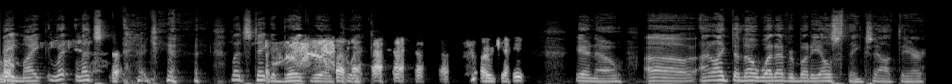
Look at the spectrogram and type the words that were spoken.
Hey, Mike, let, let's let's take a break real quick. okay. You know, uh, I like to know what everybody else thinks out there.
